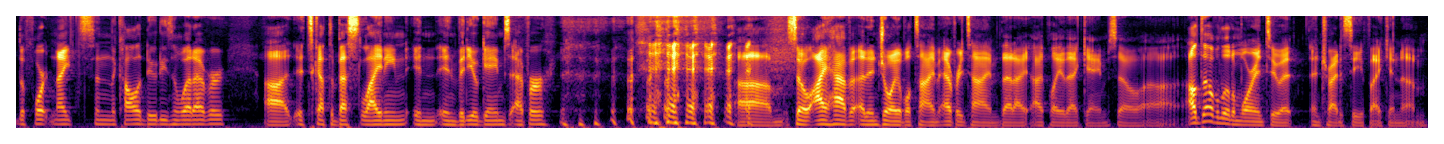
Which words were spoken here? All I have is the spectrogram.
the Fortnites and the Call of Duties and whatever. Uh, it's got the best lighting in, in video games ever. um, so I have an enjoyable time every time that I, I play that game. So uh, I'll delve a little more into it and try to see if I can, um,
